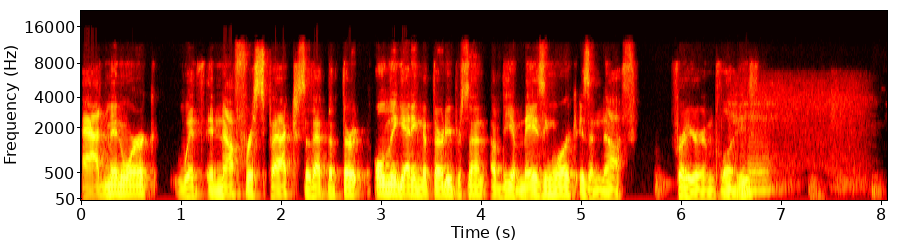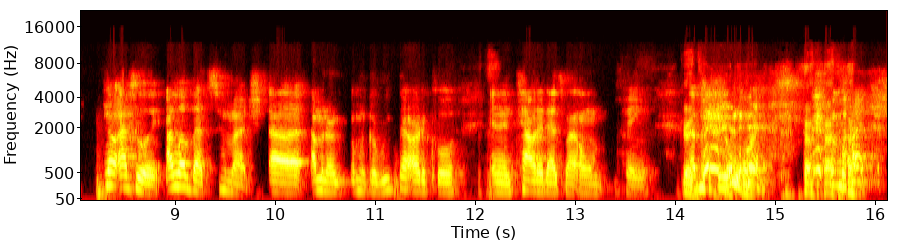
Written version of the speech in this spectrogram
admin work with enough respect so that the third only getting the 30% of the amazing work is enough for your employees. Mm-hmm. no absolutely. I love that so much. Uh, i'm gonna i'm gonna go read that article and then tout it as my own thing Good. but,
